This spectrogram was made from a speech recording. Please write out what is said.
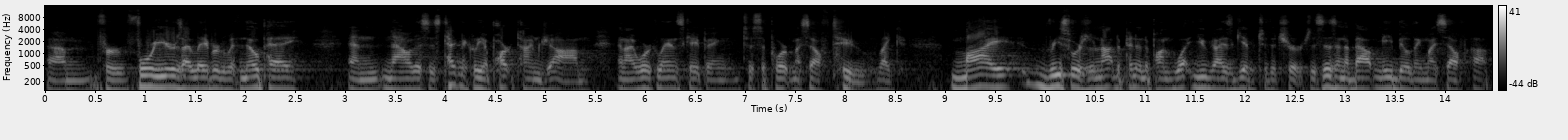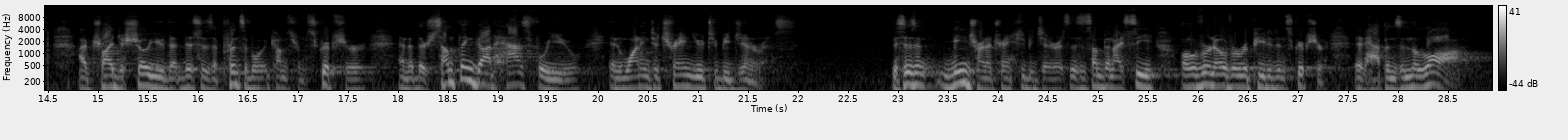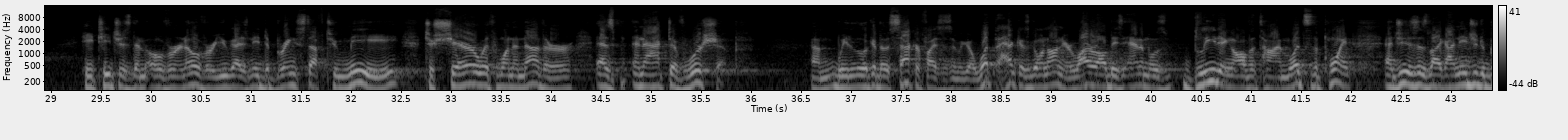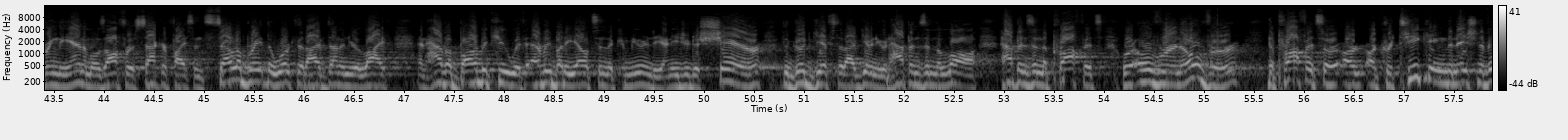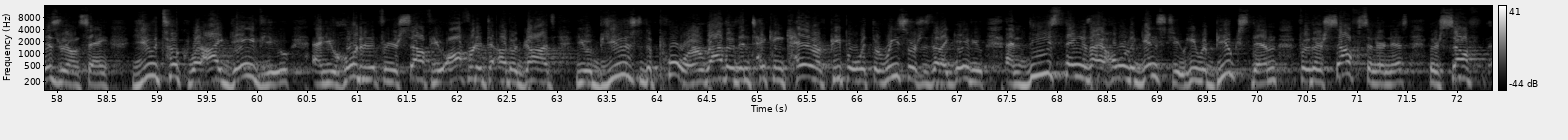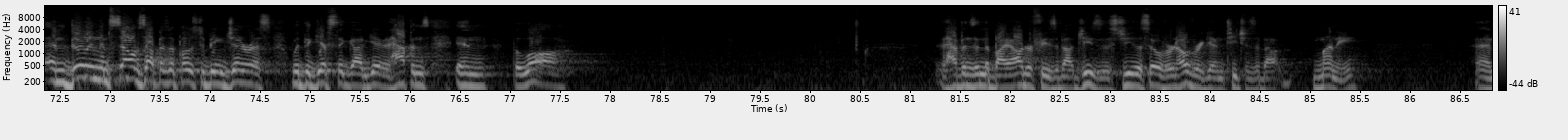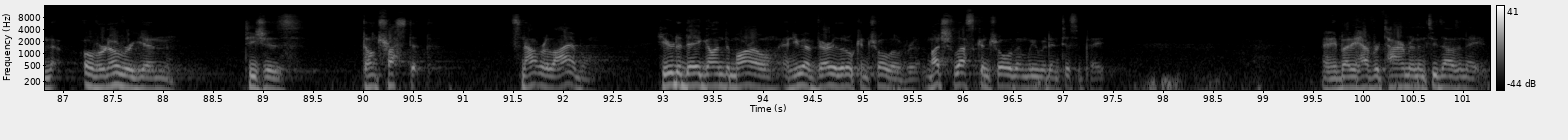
um, for four years. I labored with no pay, and now this is technically a part time job, and I work landscaping to support myself too. Like, my resources are not dependent upon what you guys give to the church. This isn't about me building myself up. I've tried to show you that this is a principle that comes from Scripture and that there's something God has for you in wanting to train you to be generous. This isn't me trying to train you to be generous. This is something I see over and over repeated in Scripture. It happens in the law. He teaches them over and over. You guys need to bring stuff to me to share with one another as an act of worship. Um, we look at those sacrifices and we go, what the heck is going on here? Why are all these animals bleeding all the time? What's the point? And Jesus is like, I need you to bring the animals, offer a sacrifice, and celebrate the work that I've done in your life and have a barbecue with everybody else in the community. I need you to share the good gifts that I've given you. It happens in the law, it happens in the prophets, where over and over the prophets are, are, are critiquing the nation of Israel and saying, You took what I gave you and you hoarded it for yourself. You offered it to other gods. You abused the poor rather than taking care of people with the resources resources that I gave you, and these things I hold against you. He rebukes them for their self-centeredness, their self and building themselves up as opposed to being generous with the gifts that God gave. It happens in the law. It happens in the biographies about Jesus. Jesus over and over again teaches about money, and over and over again teaches don't trust it. It's not reliable. Here today, gone tomorrow, and you have very little control over it, much less control than we would anticipate. Anybody have retirement in 2008?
